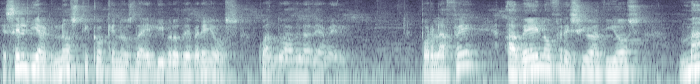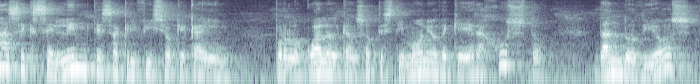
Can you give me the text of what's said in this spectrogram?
es el diagnóstico que nos da el libro de Hebreos cuando habla de Abel. Por la fe, Abel ofreció a Dios más excelente sacrificio que Caín, por lo cual alcanzó testimonio de que era justo, dando Dios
